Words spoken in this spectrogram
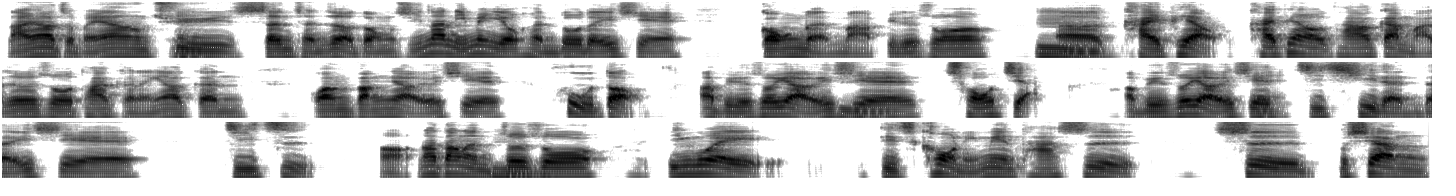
然后要怎么样去生成这个东西？嗯、那里面有很多的一些功能嘛，比如说呃开票，开票它要干嘛？就是说它可能要跟官方要有一些互动啊，比如说要有一些抽奖、嗯、啊，比如说要有一些机器人的一些机制哦、啊。那当然就是说，因为 Discord 里面它是是不像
